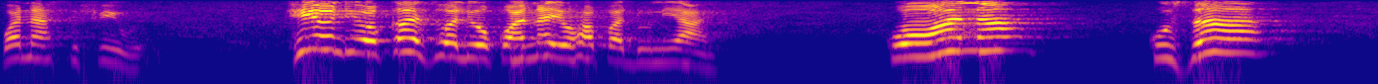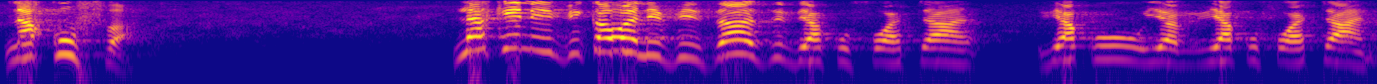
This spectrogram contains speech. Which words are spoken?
Bwana asifiwe. Hiyo ndiyo kazi waliokuwa nayo hapa duniani. Kuoana kuzaa na kufa. Lakini vikawa ni vizazi vya kufuatana vya, ku, ya, vya kufuatana.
